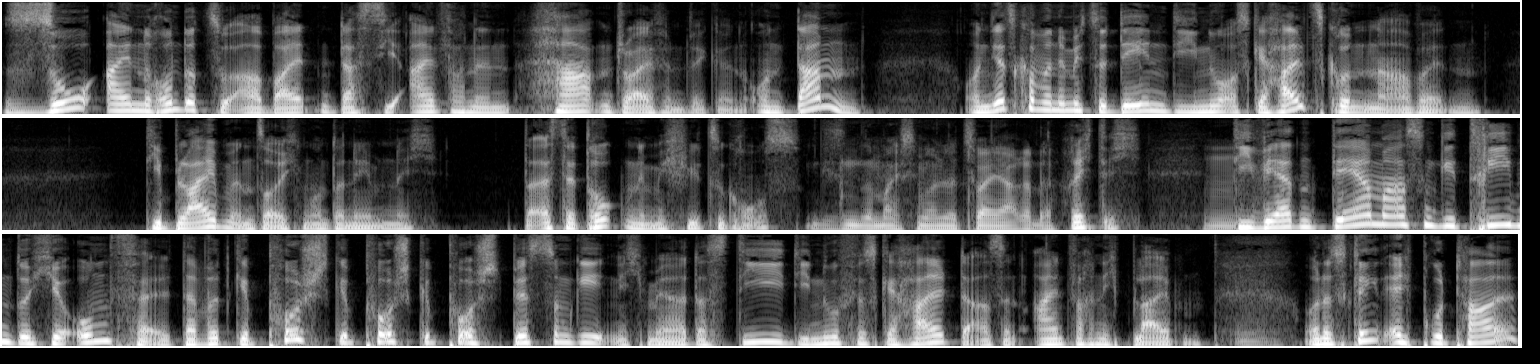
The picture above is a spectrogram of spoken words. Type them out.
so einen runterzuarbeiten, dass sie einfach einen harten Drive entwickeln. Und dann, und jetzt kommen wir nämlich zu denen, die nur aus Gehaltsgründen arbeiten, die bleiben in solchen Unternehmen nicht. Da ist der Druck nämlich viel zu groß. Die sind dann maximal nur zwei Jahre da. Richtig. Hm. Die werden dermaßen getrieben durch ihr Umfeld. Da wird gepusht, gepusht, gepusht bis zum geht nicht mehr, dass die, die nur fürs Gehalt da sind, einfach nicht bleiben. Mhm. Und das klingt echt brutal,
